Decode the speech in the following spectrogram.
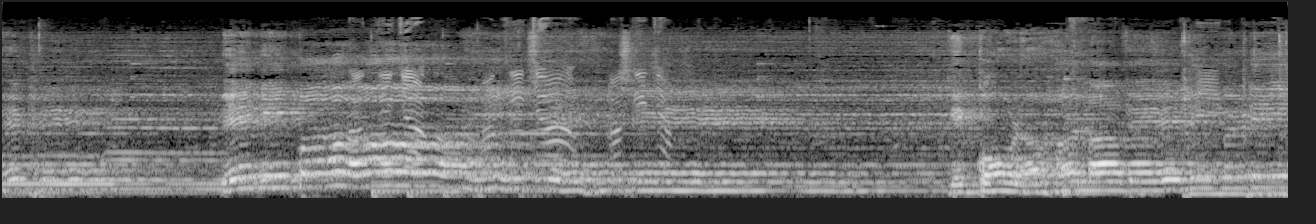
હેઠે, બેની બાઈ છે કે કોણ હલાવે લીમડી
